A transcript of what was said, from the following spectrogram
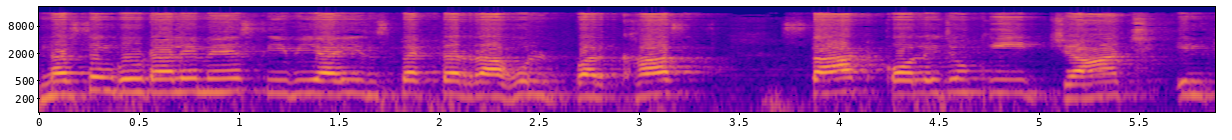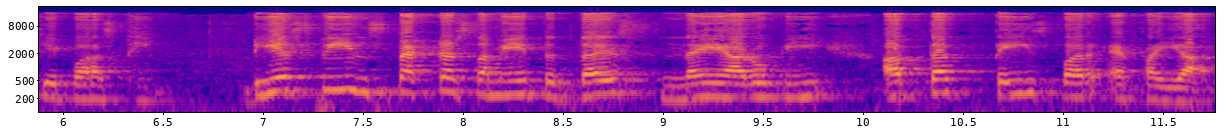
नर्सिंग घोटाले में सीबीआई इंस्पेक्टर राहुल बर्खास्त। साठ कॉलेजों की जाँच इनके पास थी। डीएसपी इंस्पेक्टर समेत 10 नए आरोपी अब तक 23 पर FIR.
